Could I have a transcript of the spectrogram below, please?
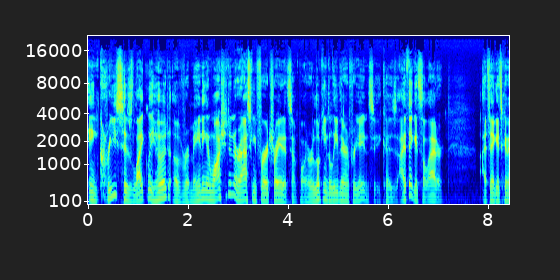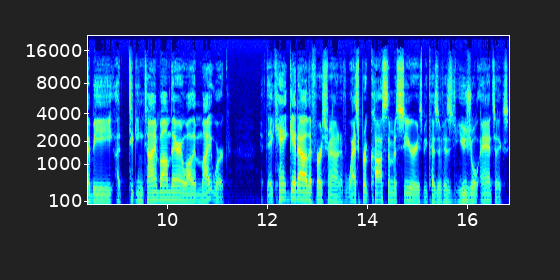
increase his likelihood of remaining in Washington or asking for a trade at some point or looking to leave there in free agency? Because I think it's the latter. I think it's going to be a ticking time bomb there, and while it might work, if they can't get out of the first round, if Westbrook costs them a series because of his usual antics,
